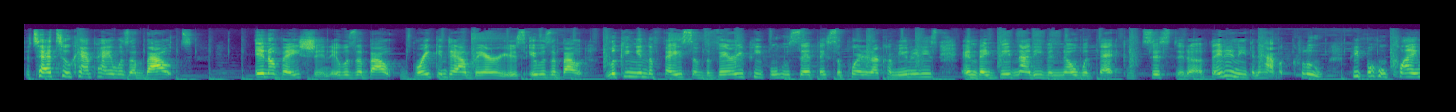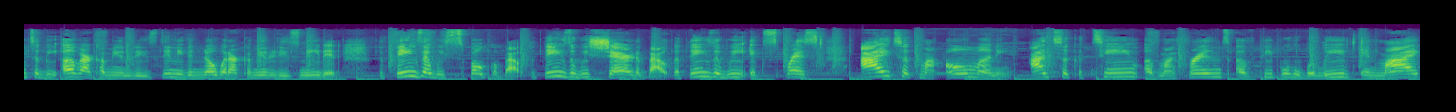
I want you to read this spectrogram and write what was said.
The tattoo campaign was about innovation. It was about breaking down barriers. It was about looking in the face of the very people who said they supported our communities and they did not even know what that consisted of. They didn't even have a clue. People who claimed to be of our communities didn't even know what our communities needed. The things that we spoke about, the things that we shared about, the things that we expressed, I took my own money. I took a team of my friends, of people who believed in my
